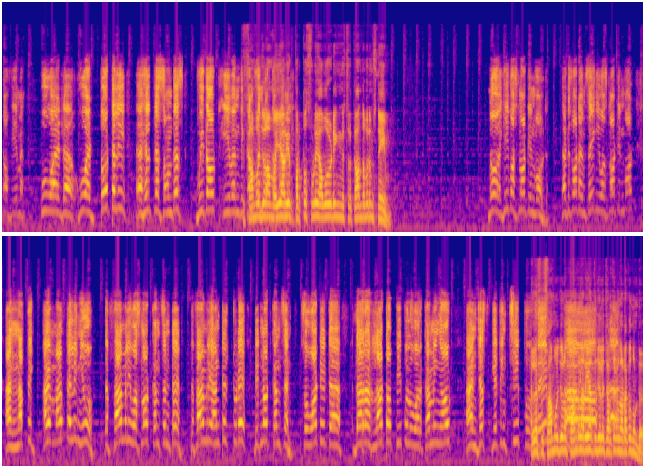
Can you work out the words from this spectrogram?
to government of Yemen who had uh, who had totally uh, helped us on this without even the consent Samujaram, of the why are you family. purposefully avoiding Mr. Kandapuram's name? No, he was not involved. That is what I'm saying. He was not involved, and nothing. I'm, I'm telling you, the family was not consented. The family until today did not consent. So what it? Uh, there are lot of people who are coming out and just getting cheap. അല്ല Sri fame, Samuel Jerome uh, താങ്കൾ അറിയാത്ത ചില uh, ചർച്ചകൾ നടക്കുന്നുണ്ട്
